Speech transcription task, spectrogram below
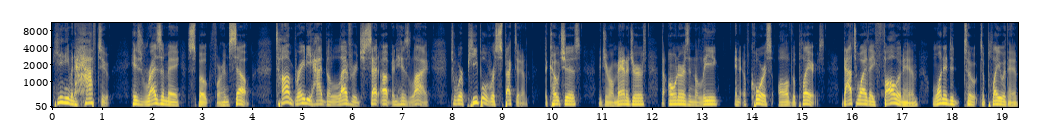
He didn't even have to. His resume spoke for himself. Tom Brady had the leverage set up in his life to where people respected him. The coaches, the general managers, the owners in the league, and of course, all of the players. That's why they followed him, wanted to, to, to play with him.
